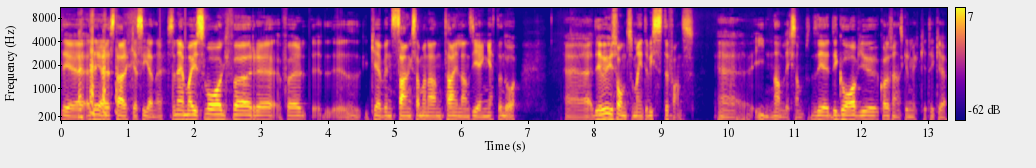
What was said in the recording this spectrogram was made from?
Det, är, det är starka scener. Sen är man ju svag för, eh, för eh, Kevin Sang Samanan, Thailands-gänget ändå. Eh, Det är ju sånt som man inte visste fanns innan liksom. Det, det gav ju Kolla Svensken mycket tycker jag.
